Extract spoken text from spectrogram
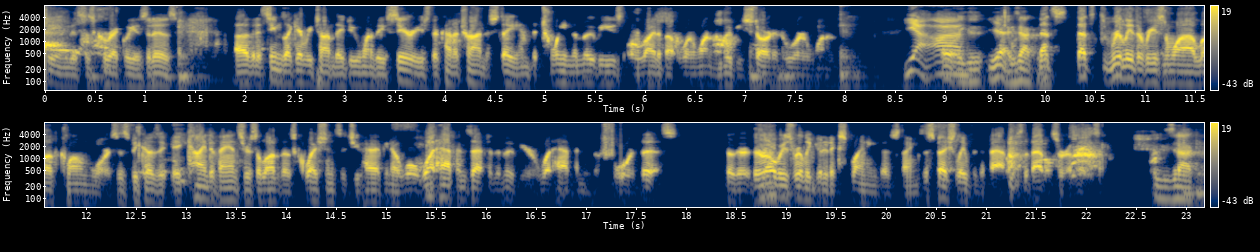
seeing this as correctly as it is. Uh, that it seems like every time they do one of these series, they're kind of trying to stay in between the movies or right about where one of the movies started or where one of the yeah, oh, uh, ex- yeah, exactly. that's that's really the reason why I love Clone Wars is because it, it kind of answers a lot of those questions that you have. You know, well, what happens after the movie, or what happened before this? So they're they're always really good at explaining those things, especially with the battles. The battles are amazing. exactly.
